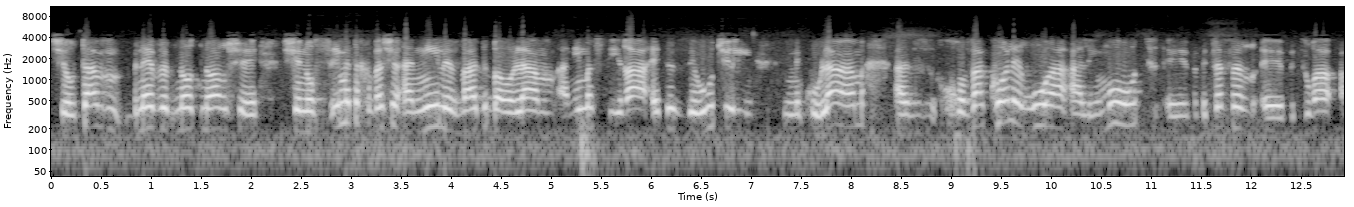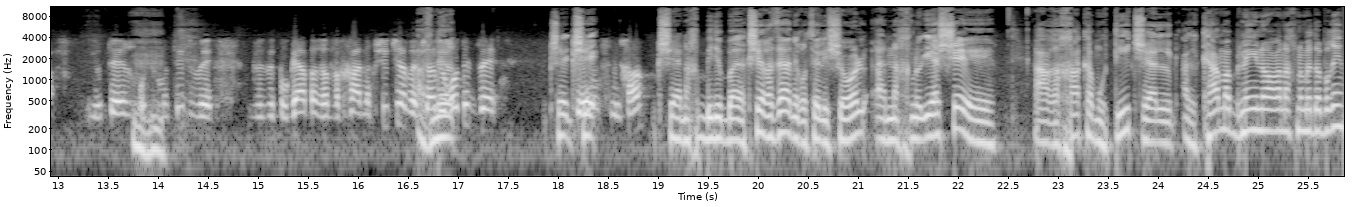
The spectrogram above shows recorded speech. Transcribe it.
שאותם בני ובנות נוער ש, שנושאים את החוויה של אני לבד בעולם, אני מסתירה את הזהות שלי מכולם, אז חובה כל אירוע אלימות בבית ספר בצורה יותר עוצמתית, וזה פוגע ברווחה הנפשית שלה, ואפשר לראות את זה. כש, כש, כן, סליחה? כשאנחנו, בדיוק בהקשר הזה אני רוצה לשאול, אנחנו, יש הערכה כמותית של על כמה בני נוער אנחנו מדברים?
